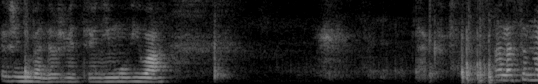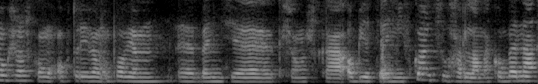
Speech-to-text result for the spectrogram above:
Także nie będę już więcej o niej mówiła. Tak. A następną książką, o której Wam opowiem, e, będzie książka Obiecaj w końcu Harlana Cobena,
